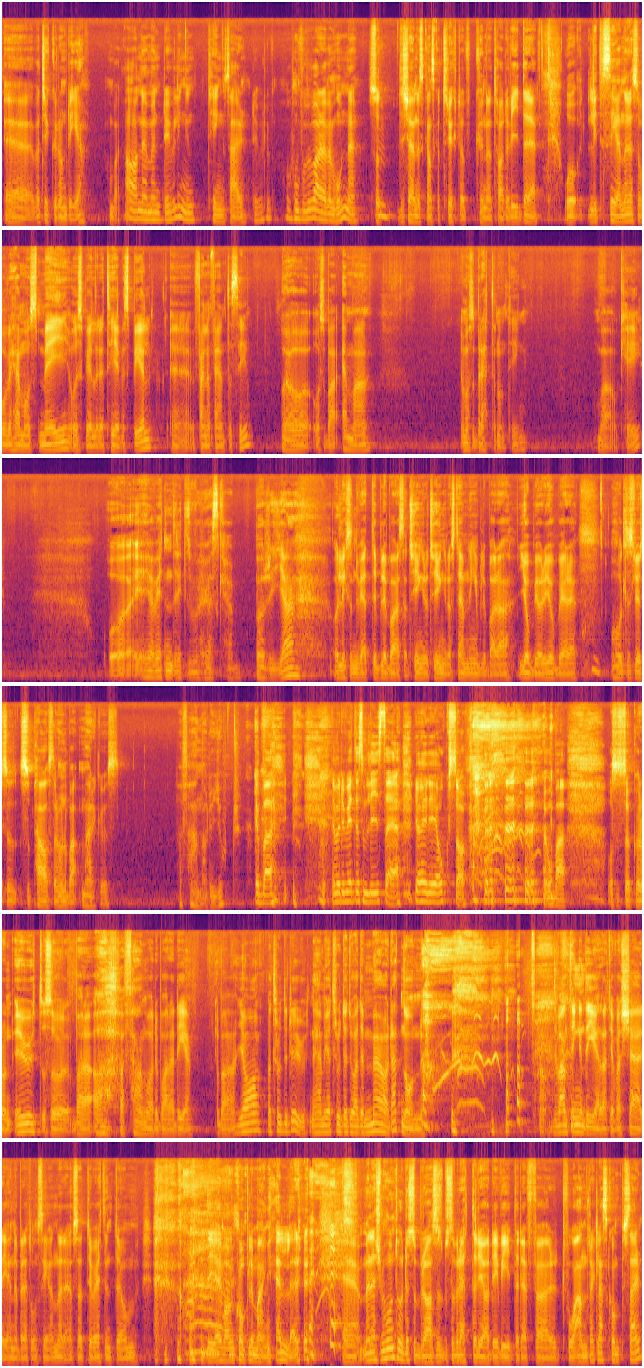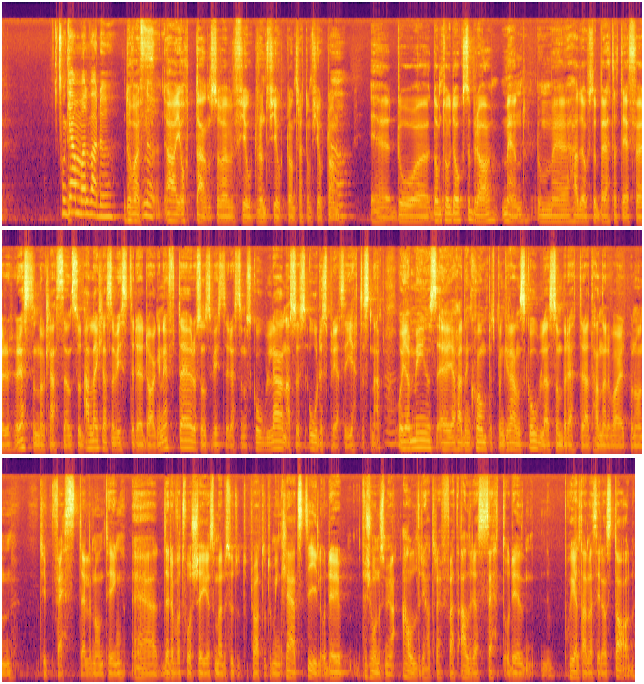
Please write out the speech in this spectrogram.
eh, vad tycker du om det? Hon bara, ja nej men det är väl ingenting så här, väl, hon får väl vara vem hon är. Så mm. det kändes ganska tryggt att kunna ta det vidare. Och lite senare så var vi hemma hos mig och spelade tv-spel, eh, Final Fantasy. Och, och, så bara, Emma, jag måste berätta någonting. Hon bara, okej. Okay. Och jag vet inte riktigt hur jag ska börja. Och liksom, du vet, det blev bara så tyngre och tyngre och stämningen blev bara jobbigare och jobbigare. Mm. Och till slut så, så pausar hon och bara, Marcus, vad fan har du gjort? Jag bara, nej men du vet det som Lisa är, jag är det också. och, bara, och så suckar hon ut och så bara, ah, vad fan var det bara det? Jag bara, ja, vad trodde du? Nej, men jag trodde att du hade mördat någon. Ja, det var antingen det eller att jag var kär i henne, berättade hon senare. Så att jag vet inte om, om det var en komplimang heller. Eh, men eftersom hon tog det så bra så, så berättade jag det vidare för två andra klasskompisar. Hur gammal var du? Då var jag, ja, I åttan, så var vi 14, runt 14, 13, 14. Ja. Eh, då, de tog det också bra, men de eh, hade också berättat det för resten av klassen. Så alla i klassen visste det dagen efter och sen så visste resten av skolan. Alltså ordet spred sig jättesnabbt. Mm. Och jag minns, eh, jag hade en kompis på en grannskola som berättade att han hade varit på någon typ fest eller någonting. där det var två tjejer som hade suttit och pratat om min klädstil. Och det är personer som jag aldrig har träffat, aldrig har sett. Och det är på helt andra sidan stad.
